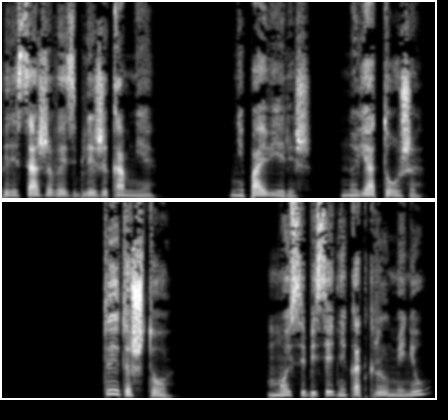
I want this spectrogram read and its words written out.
пересаживаясь ближе ко мне. «Не поверишь, но я тоже». «Ты это что?» Мой собеседник открыл меню,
